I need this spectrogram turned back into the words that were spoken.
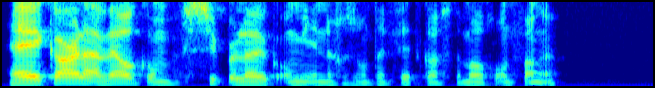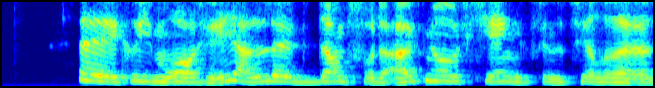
Hey Carla, welkom. Superleuk om je in de Gezond en Fitkast te mogen ontvangen. Hey, goedemorgen. Ja, leuk. Dank voor de uitnodiging. Ik vind het heel uh,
